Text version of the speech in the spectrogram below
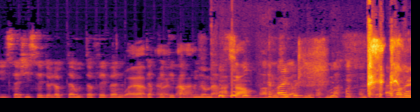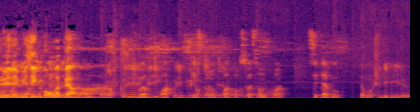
Il s'agissait de Locked Out of Heaven, Ouais, interprété bah, par bah, Bruno Mars. Ah ça, hein. Bravo Ah, joueur connaît 2, pas. vous marquez 30 points. Ah, Non, mais lui et les musiques, bon, on va perdre. 50 hein. points. Genre, je connais les Joueur musiques, mais 3, je connais plus les question chanteurs. 3 pour 60 points. C'est à vous. Putain, moi je suis débile.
